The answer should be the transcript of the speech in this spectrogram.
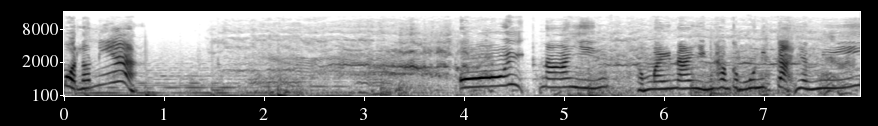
หมดแล้วเนี่ย ยนายหญิงทำไมนายหญิงทำกับมูนิกะอย่างนี้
